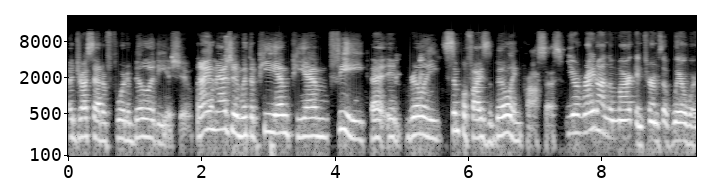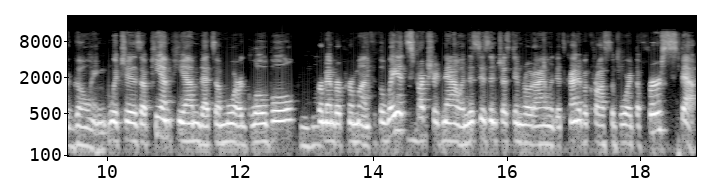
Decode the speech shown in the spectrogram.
address that affordability issue. And I imagine with a PMPM fee that it really simplifies the billing process. You're right on the mark in terms terms of where we're going, which is a PMPM that's a more global mm-hmm. per member per month. The way it's structured now, and this isn't just in Rhode Island, it's kind of across the board. The first step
